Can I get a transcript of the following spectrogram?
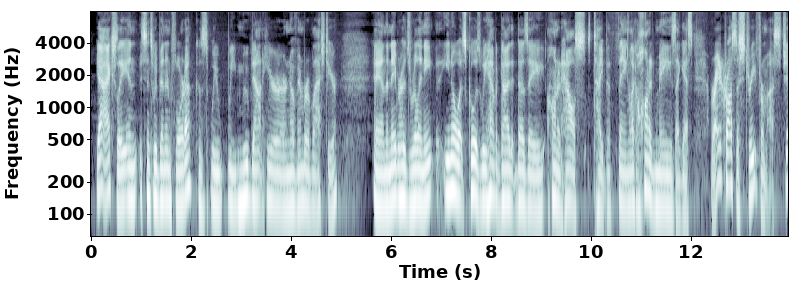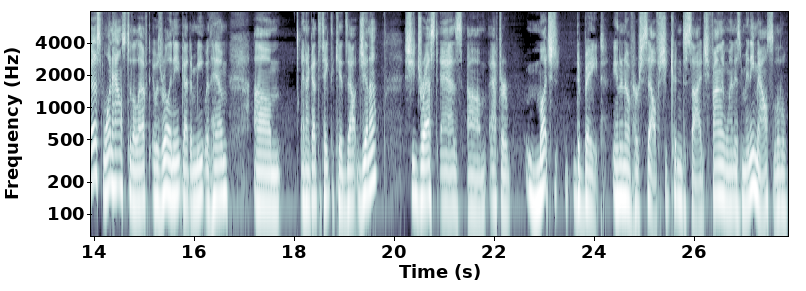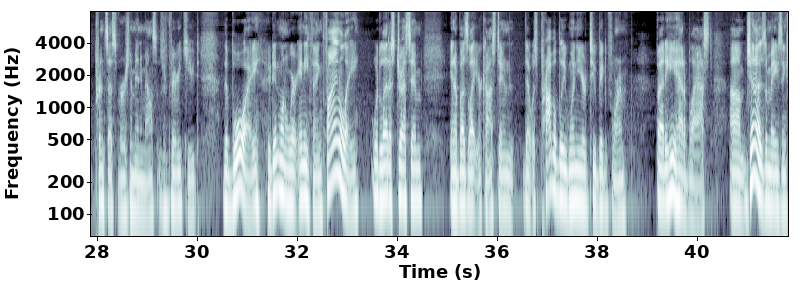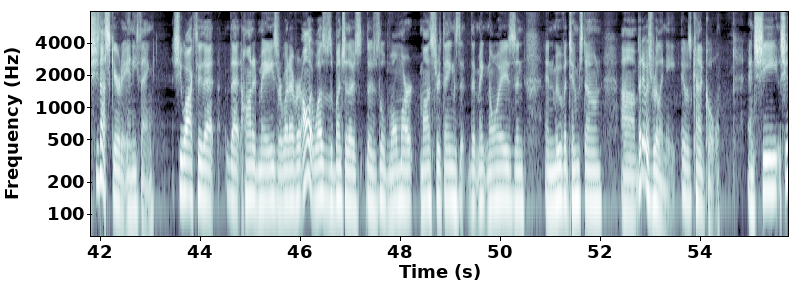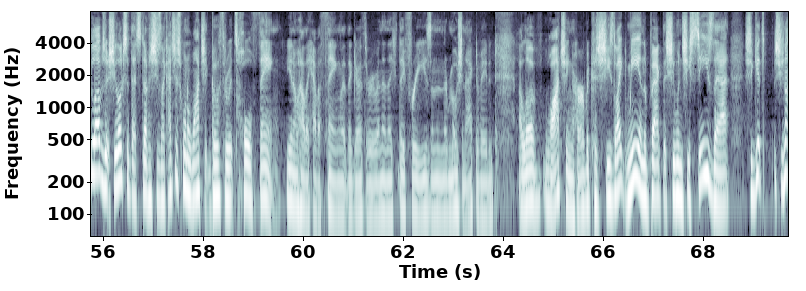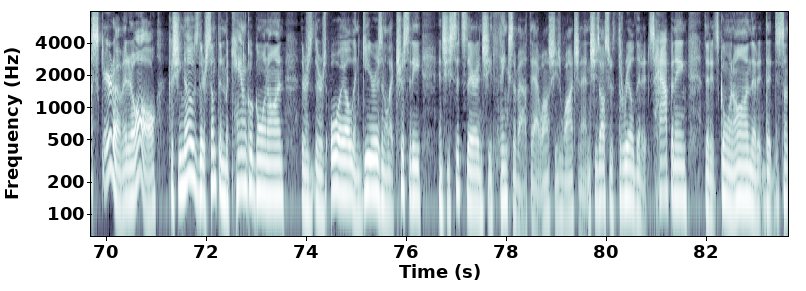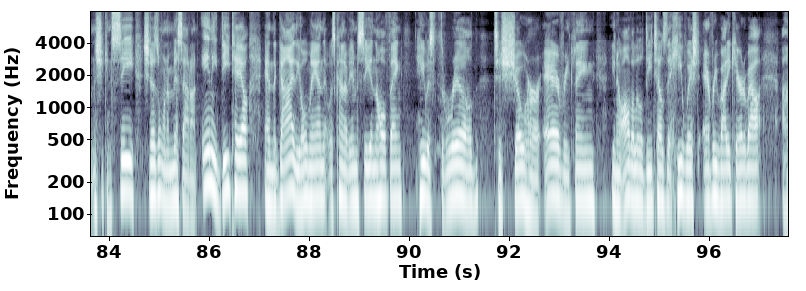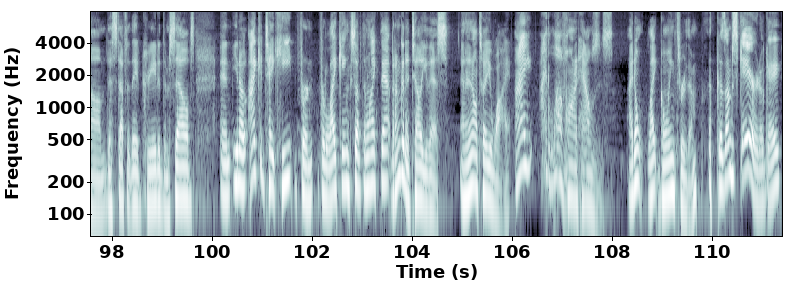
yeah, actually, in since we've been in Florida because we we moved out here in November of last year and the neighborhood's really neat. You know what's cool is we have a guy that does a haunted house type of thing, like a haunted maze, I guess, right across the street from us, just one house to the left. It was really neat. Got to meet with him, um, and I got to take the kids out. Jenna, she dressed as um, after much debate in and of herself. She couldn't decide. She finally went as Minnie Mouse, a little princess version of Minnie Mouse. It was very cute. The boy, who didn't want to wear anything, finally would let us dress him in a Buzz Lightyear costume that was probably one year too big for him, but he had a blast. Um, Jenna is amazing. She's not scared of anything. She walked through that that haunted maze or whatever. All it was was a bunch of those those little Walmart monster things that, that make noise and and move a tombstone. Uh, but it was really neat. It was kind of cool and she she loves it. She looks at that stuff and she's like, I just want to watch it go through its whole thing. You know how they have a thing that they go through and then they they freeze and then they're motion activated. I love watching her because she's like me in the fact that she when she sees that she gets she's not scared of it at all because she knows there's something mechanical going on. There's there's oil and gears and electricity, and she sits there and she thinks about that while she's watching it. And she's also thrilled that it's happening, that it's going on, that it, that something she can see. She doesn't want to miss out on any detail. And the guy, the old man that was kind of mc in the whole thing, he was thrilled to show her everything, you know, all the little details that he wished everybody cared about, um, the stuff that they had created themselves. And you know, I could take heat for for liking something like that, but I'm going to tell you this, and then I'll tell you why. I I love haunted houses. I don't like going through them because I'm scared, okay?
